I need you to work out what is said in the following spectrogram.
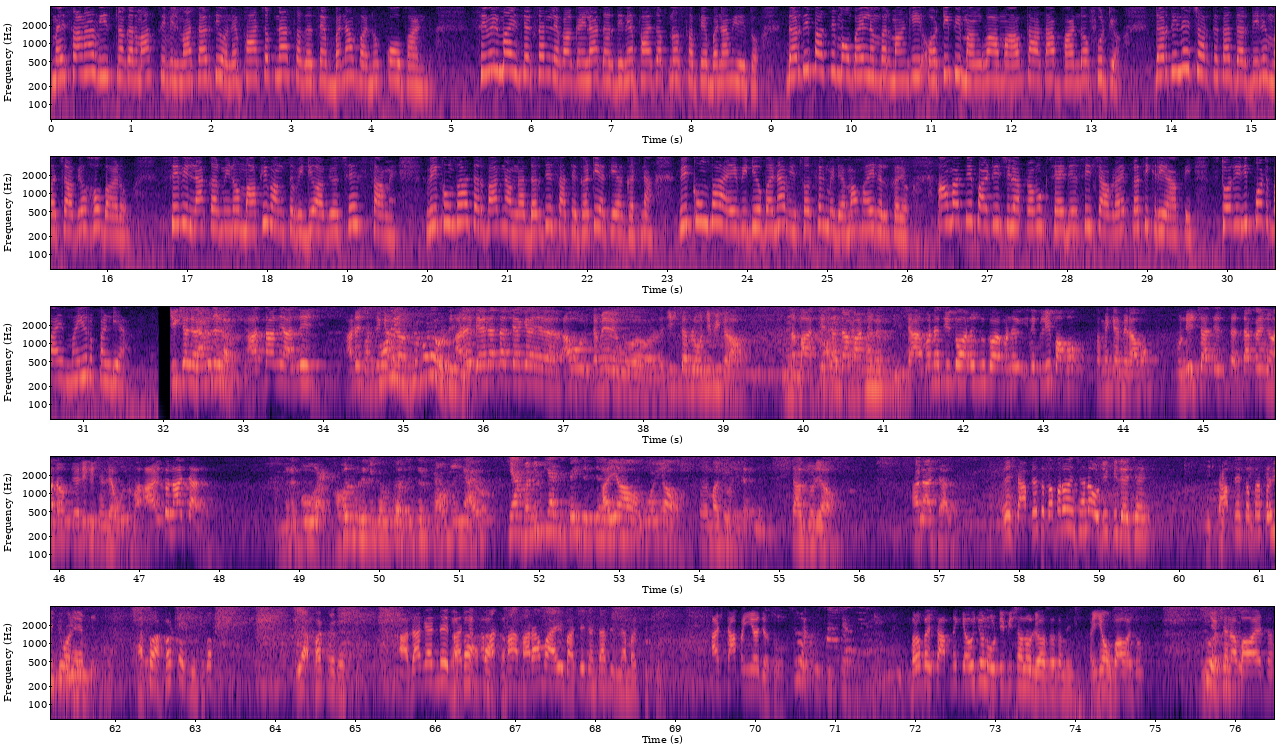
મહેસાણા વિસનગરમાં સિવિલમાં દર્દીઓને ભાજપના સદસ્ય બનાવવાનું કૌભાંડ. સિવિલમાં ઇન્જેક્શન લેવા ગયેલા દર્દીને ભાજપનો સભ્ય બનાવી દીધો. દર્દી પાસે મોબાઈલ નંબર માંગી ઓટીપી માંગવામાં આવતા હતા. ભાંડો ફૂટ્યો. દર્દીને ચડતા દર્દીને મચાવ્યો હોબાળો. સિવિલના કર્મીનો માફી માંગતો વીડિયો આવ્યો છે સામે. વિકુંભા દરબાર નામના દર્દી સાથે ઘટી હતી આ ઘટના. વિકુંભાએ વીડિયો બનાવી સોશિયલ મીડિયામાં વાયરલ કર્યો. આમ આદમી પાર્ટી જિલ્લા પ્રમુખ જયદેવસિંહ ચાવડાએ પ્રતિક્રિયા આપી. Story report by Mayur Pandya. હતા ને હાલની જ. અરે પણ શિક્ષણ કોણે લેવાનું. કીધું? કોણે OTP? અરે બેન હતા ત્યાં કે આવો તમે રજિસ્ટર ઓટીપી કરાવો. એટલે ભારતીય જનતા ધ્યાનમાં નથી. ધ્યાનમાં નથી તો આનું શું કહેવાય? મને એને ક્લિપ આપો. તમે કેમેરામાં હું નીચ સાથે ચર્ચા કરીને આનો એલિગેશન લેવું છું આવે તો ના ચાલે. મને બહુ ખબર નથી કે હું તો હજી round લઈને આવ્યો ક્યાં બન્યું ક્યાં છે કઈ જગ્યાએ અહીંયા આવો હું અહીંયા આવો તમારા જોડી. સ્ટાફ જોડી આવો. આ ના ચાલે. એટલે સ્ટાફને તો ખબર હોય છે ને ઓટીપી લે છે. એ સ્ટાફને ખબર પડવી જોઈએ એમ. આ તો આફત જ દીધું એ આફત જ છે આધાર કાર્ડ નહીં મારામાં આવી ભારતીય જનતા પાર્ટી શીખવું આ સ્ટાફ અહીંયા જ હતો. શું હતું સિસ્ટમ બરોબર સ્ટાફને કેવું છે ને ઓટીપી શાનો લ્યો છો તમે. અહીંયા ઊભા હોય તો. ઇન્જેક્શન અપાવાય એટલે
